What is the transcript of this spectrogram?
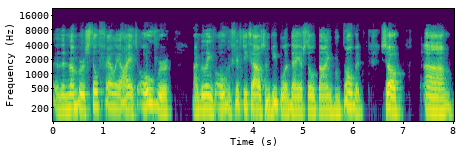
The number is still fairly high. It's over, I believe, over 50,000 people a day are still dying from COVID. So, um,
